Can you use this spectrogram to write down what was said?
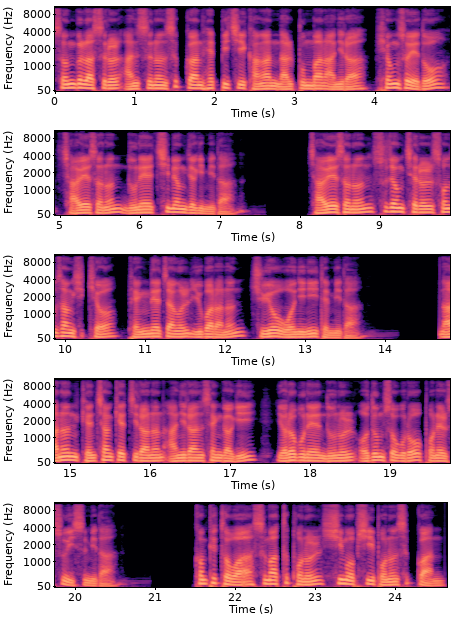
선글라스를 안 쓰는 습관 햇빛이 강한 날뿐만 아니라 평소에도 자외선은 눈에 치명적입니다. 자외선은 수정체를 손상시켜 백내장을 유발하는 주요 원인이 됩니다. 나는 괜찮겠지라는 안일한 생각이 여러분의 눈을 어둠 속으로 보낼 수 있습니다. 컴퓨터와 스마트폰을 쉼없이 보는 습관.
